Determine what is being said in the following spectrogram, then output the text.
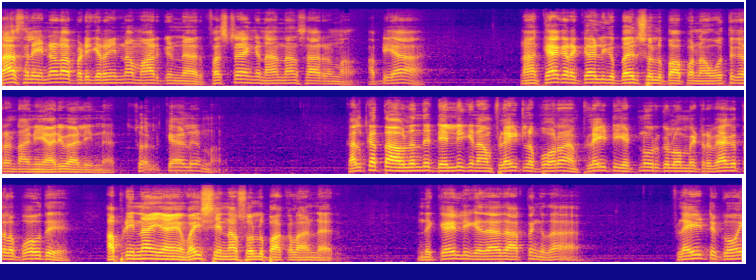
கிளாஸில் என்னடா படிக்கிறேன் என்ன மார்க்குன்னார். ஃபஸ்ட் ரேங்க் நான் தான் சார் அப்படியா? நான் கேட்குற கேள்விக்கு பதில் சொல்லு பார்ப்பேன் நான் ஒத்துக்கிறேன்டா நீ அறிவாளின்னார். சொல் கேளுன்னா. கல்கத்தாவிலேருந்து டெல்லிக்கு நான் ஃப்ளைட்டில் போகிறேன் ஃப்ளைட்டு எட்நூறு கிலோமீட்டர் வேகத்தில் போகுது. அப்படின்னா என் வயசு என்ன சொல்லு பார்க்கலான்னார் இந்த கேள்விக்கு ஏதாவது அர்த்தங்குதா? ஃப்ளைட்டுக்கும்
